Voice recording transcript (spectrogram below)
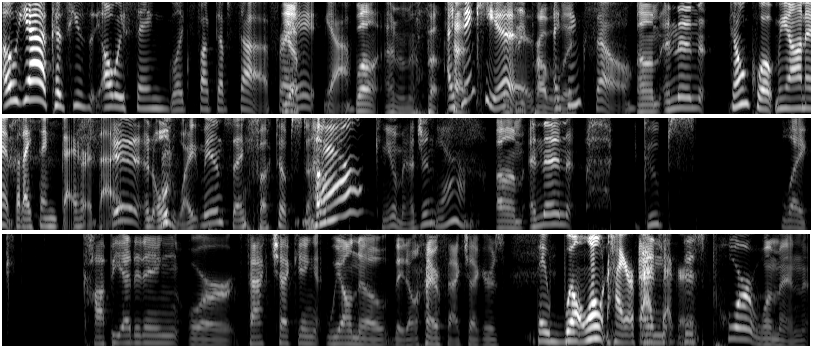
Oh yeah, because he's always saying like fucked up stuff, right? Yeah. well, I don't know about that. I think he is. he probably? I think so. Um, and then Don't quote me on it, but I think I heard that. eh, an old white man saying fucked up stuff. Well, Can you imagine? yeah. Um, and then Goop's like copy editing or fact checking. We all know they don't hire fact checkers. They will, won't hire fact and checkers. this poor woman,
